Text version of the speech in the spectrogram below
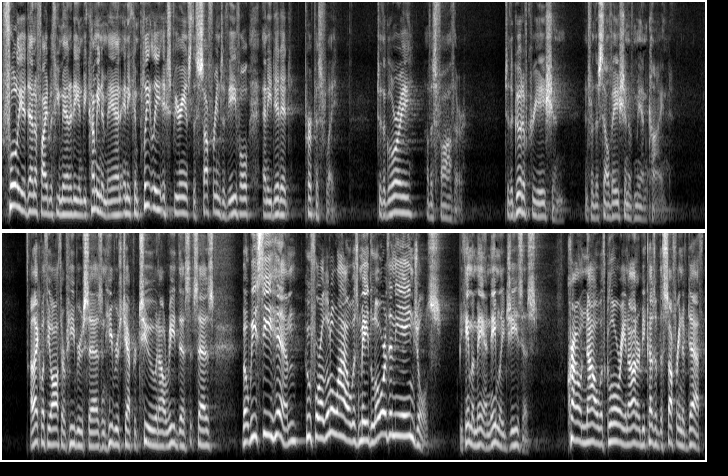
fully identified with humanity in becoming a man, and he completely experienced the sufferings of evil, and he did it purposefully to the glory of his Father, to the good of creation, and for the salvation of mankind. I like what the author of Hebrews says in Hebrews chapter 2, and I'll read this. It says, But we see him who for a little while was made lower than the angels became a man, namely Jesus, crowned now with glory and honor because of the suffering of death,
